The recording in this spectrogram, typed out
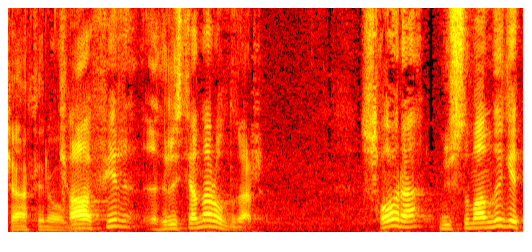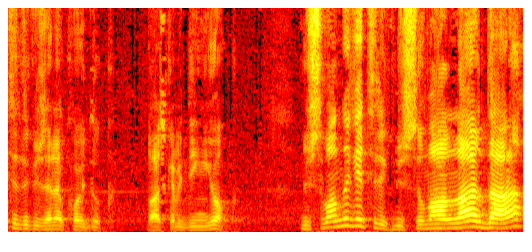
Kafir oldu. kafir Hristiyanlar oldular. Sonra Müslümanlığı getirdik üzerine koyduk. Başka bir din yok. Müslümanlığı getirdik. Müslümanlar da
